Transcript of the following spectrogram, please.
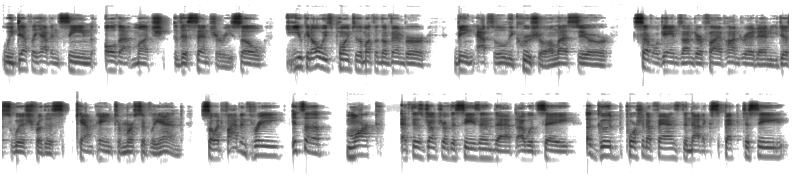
we definitely haven't seen all that much this century. So you can always point to the month of November being absolutely crucial unless you're several games under 500 and you just wish for this campaign to mercifully end. So at 5 and 3, it's a mark at this juncture of the season that I would say a good portion of fans did not expect to see.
